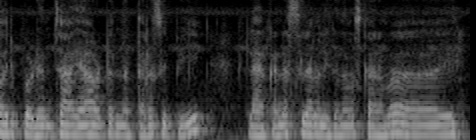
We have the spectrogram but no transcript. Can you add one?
പരിപ്പൊടിയും ചായ ആവട്ടെ ഇന്നത്തെ റെസിപ്പി എല്ലാവർക്കും അസ്സലാമലൈക്കും നമസ്കാരം. ബൈ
